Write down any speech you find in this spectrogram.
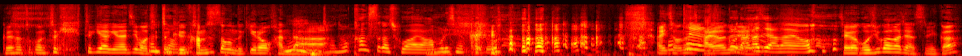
그래서 조금 특이, 특이하긴 하지만 어쨌든 전, 그 감수성을 느끼러 간다. 음, 전 호캉스가 좋아요. 아무리 음. 생각해도. 아니 저는 자연을 나가지 않아요. 제가 곧 휴가 가지 않습니까?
